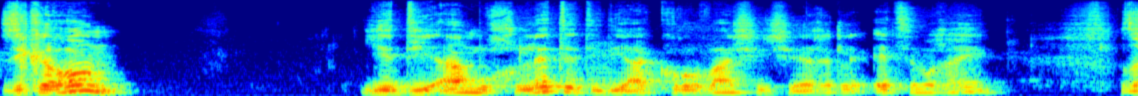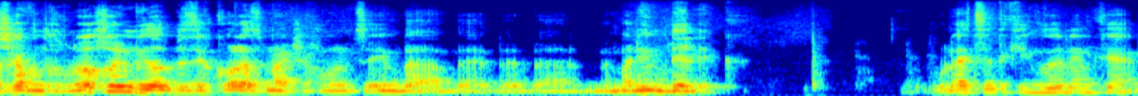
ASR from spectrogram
זיכרון. ידיעה מוחלטת, ידיעה קרובה שהיא שייכת לעצם החיים. אז עכשיו אנחנו לא יכולים להיות בזה כל הזמן כשאנחנו נמצאים בממלאים דלק. אולי צדיקים גדולים כן.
